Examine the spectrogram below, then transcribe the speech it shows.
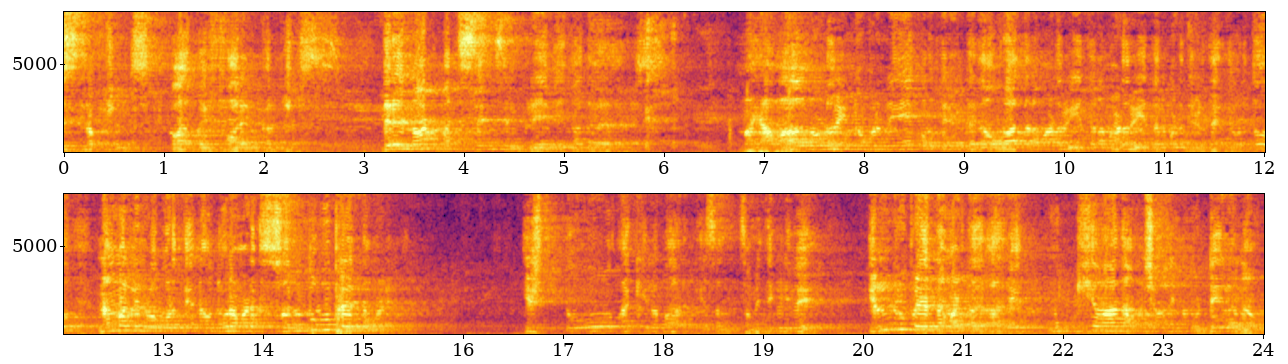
disruptions cause by foreign cultures there is not much sense in blaming others ಯಾವಾಗ ನೋಡಿದ್ರು ಇನ್ನೊಬ್ಬರನ್ನೇ ಕೊರತೆ ಹೇಳ್ತಾ ಇದ್ದೆ ಅವ್ರು ಆ ಥರ ಮಾಡಿದ್ರು, ಈ ಥರ ಮಾಡಿದ್ರು, ಈ ಥರ ಮಾಡಿದ್ರು ಹೇಳ್ತಾ ಇದ್ದೆ ಹೊರತು ನಮ್ಮಲ್ಲಿರುವ ಕೊರತೆ ನಾವು ದೂರ ಮಾಡಕ್ಕೆ ಸ್ವಲ್ಪವೂ ಪ್ರಯತ್ನ ಮಾಡಿಲ್ಲ. ಎಷ್ಟೋ ಅಖಿಲ ಭಾರತೀಯ ಸಮಿತಿಗಳಿವೆ. ಎಲ್ಲರೂ ಪ್ರಯತ್ನ ಮಾಡ್ತಾ ಇದ್ದಾರೆ ಆದರೆ ಮುಖ್ಯವಾದ ಅಂಶವನ್ನು ಇನ್ನು ಮುಟ್ಟೇ ಇಲ್ಲ ನಾವು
